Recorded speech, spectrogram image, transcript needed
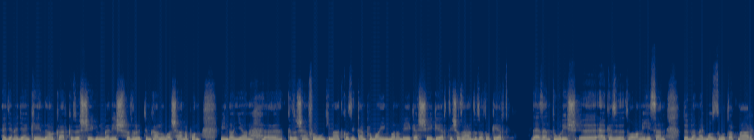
egyen-egyenként, de akár közösségünkben is, az előttünk álló vasárnapon mindannyian eh, közösen fogunk imádkozni templomainkban a békességért és az áldozatokért, de ezen túl is elkezdődött valami, hiszen többen megmozdultak már,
